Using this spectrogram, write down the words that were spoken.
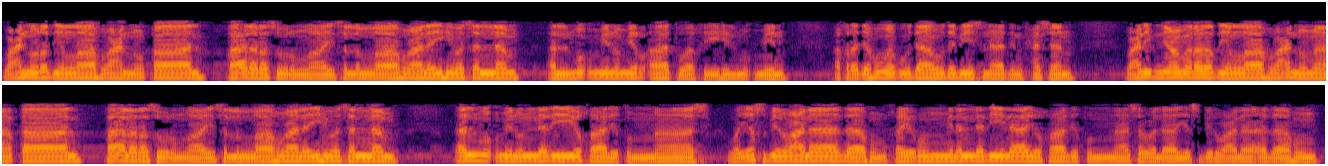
وعنه رضي الله عنه قال قال رسول الله صلى الله عليه وسلم المؤمن مرآة أخيه المؤمن. أخرجه أبو داود بإسناد حسن. وعن ابن عمر رضي الله عنهما قال قال رسول الله صلى الله عليه وسلم المؤمن الذي يخالط الناس ويصبر على أذاهم خير من الذي لا يخالط الناس ولا يصبر على أذاهم.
